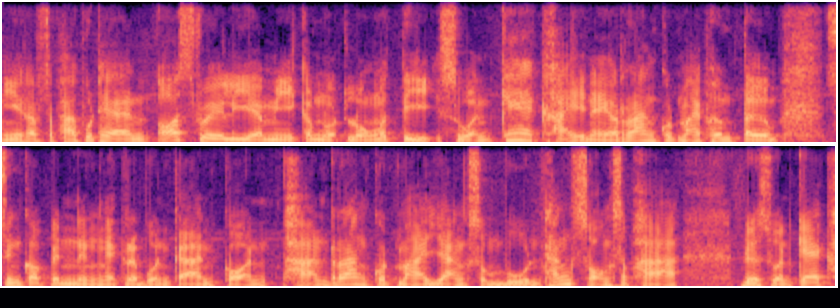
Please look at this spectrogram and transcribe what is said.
นี้ครับสภาผู้แทนออสเตรเลียมีกำหนดลงมติส่วนแก้ไขในร่างกฎหมายเพิ่มเติม ซึ่งก็เป็นหนึ่งในกระบวนการก่อนผ่านร่างกฎหมายอย่างสมบูรณ์ทั้งสองสภา โดยส่วนแก้ไข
